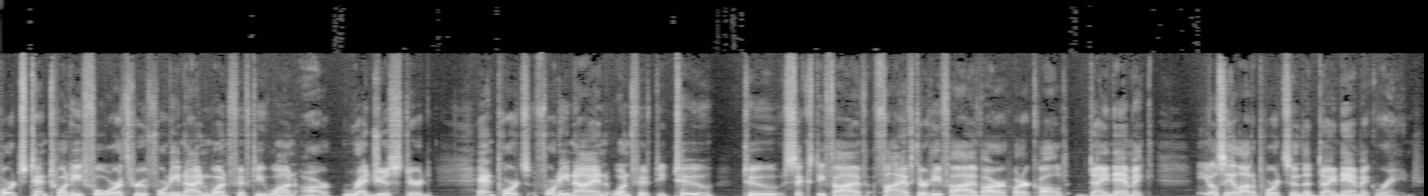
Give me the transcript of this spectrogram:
Ports 1024 through 49151 are registered, and ports 49152 to 65535 are what are called dynamic. You'll see a lot of ports in the dynamic range.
